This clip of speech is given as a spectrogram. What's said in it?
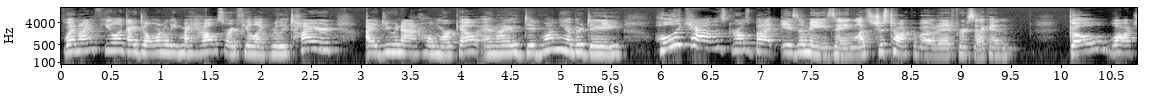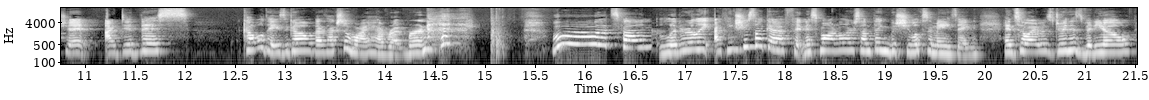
when I feel like I don't want to leave my house or I feel like really tired, I do an at-home workout and I did one the other day Holy cow, this girl's butt is amazing. Let's just talk about it for a second. Go watch it. I did this a couple days ago. That's actually why I have Redburn. Woo, it's fun. Literally, I think she's like a fitness model or something, but she looks amazing. And so I was doing this video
